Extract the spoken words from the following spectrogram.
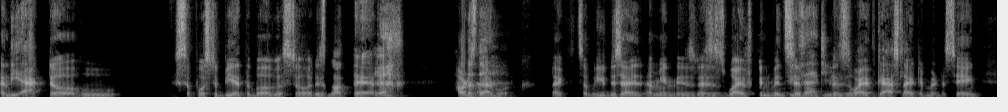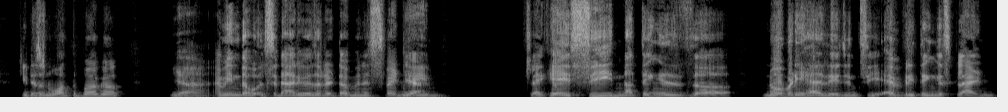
and the actor who is supposed to be at the burger store is not there. Yeah. How does that work? Like, so he decides. I mean, is, does his wife convince him? Exactly. Does his wife gaslight him into saying he doesn't want the burger? Yeah, I mean the whole scenario is a determinist wet Yeah. dream. It's like, hey, see, nothing is, uh, nobody has agency. Everything is planned.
